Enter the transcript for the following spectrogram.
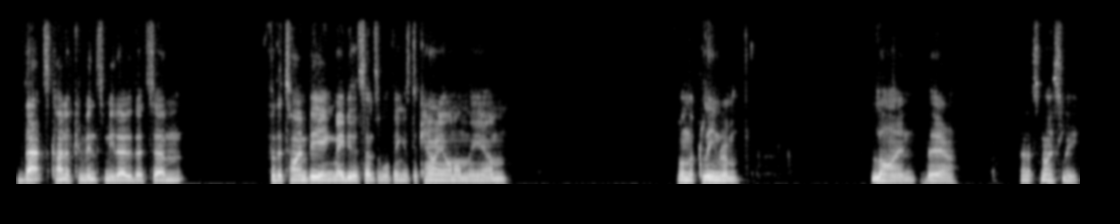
that's kind of convinced me though that um, for the time being, maybe the sensible thing is to carry on on the um, on the clean room line there. That's nicely.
